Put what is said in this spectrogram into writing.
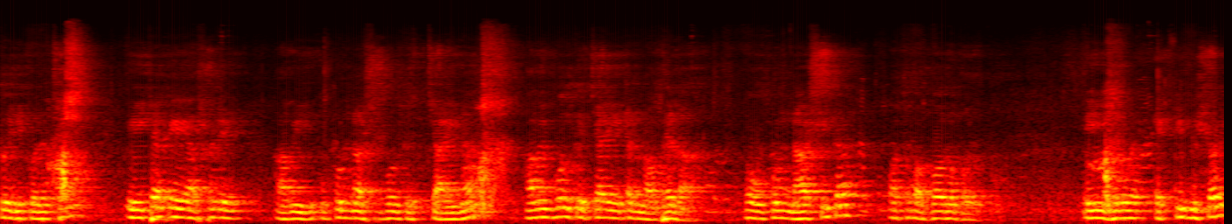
তৈরি করেছেন। এইটাকে আসলে আমি উপন্যাস বলতে চাই না। আমি বলতে চাই এটা নভেলা বা উপন্যাসিকা অথবা বড় গল্প এই হলো একটি বিষয়।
